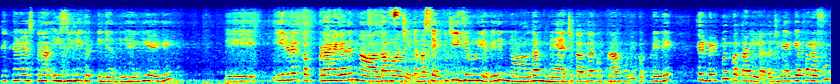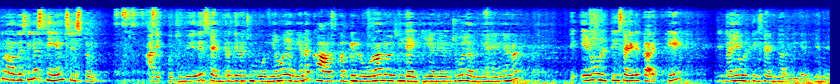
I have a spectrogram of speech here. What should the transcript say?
ਦੇਖਿਓ ਨਾ, ਇਸ ਤਰ੍ਹਾਂ ਈਜ਼ੀਲੀ ਕੱਟੀ ਜਾਂਦੀ ਹੈਗੀ ਇਹ। ਤੇ ਇਹ ਜਿਹੜਾ ਕੱਪੜਾ ਹੈਗਾ ਇਹਦੇ ਨਾਲ ਦਾ ਹੋਣਾ ਚਾਹੀਦਾ। ਬਸ ਇੱਕ ਚੀਜ਼ ਜ਼ਰੂਰੀ ਹੈ ਵੀ ਇਹਦੇ ਨਾਲ ਦਾ ਮੈਚ ਕਰਦਾ ਕੱਪੜਾ ਹੋਵੇ ਕੱਪੜੇ ਦੇ। ਫਿਰ ਬਿਲਕੁਲ ਪਤਾ ਨਹੀਂ ਲੱਗਦਾ। ਜਿਵੇਂ ਅੱਗੇ ਆਪਾਂ ਰਫੂ ਕਰਾਉਂਦੇ ਸੀ ਨਾ ਸੇਮ ਸਿਸਟਮ ਆ ਦੇਖੋ, ਜਿਵੇਂ ਇਹਦੇ ਸੈਂਟਰ ਦੇ ਵਿੱਚ ਮੋਰੀਆਂ ਹੋ ਜਾਂਦੀਆਂ ਨਾ, ਖਾਸ ਕਰਕੇ ਲੋਰਾਂ ਦੇ ਵਿੱਚ, ਲੈਗੀਆਂ ਦੇ ਵਿੱਚ ਹੋ ਜਾਂਦੀਆਂ ਹੈਗੀਆਂ ਨਾ। ਤੇ ਇਹਨੂੰ ਉਲਟੀ ਸਾਈਡ ਕਰਕੇ, ਜਿੱਦਾਂ ਇਹ ਉਲਟੀ ਸਾਈਡ ਕਰ ਲਈ ਹੈ ਜਿਵੇਂ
